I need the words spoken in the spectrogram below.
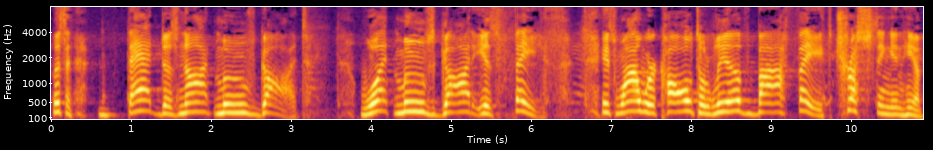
listen, that does not move God. What moves God is faith. It's why we're called to live by faith, trusting in Him,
